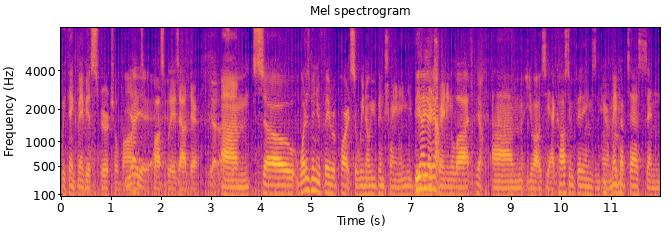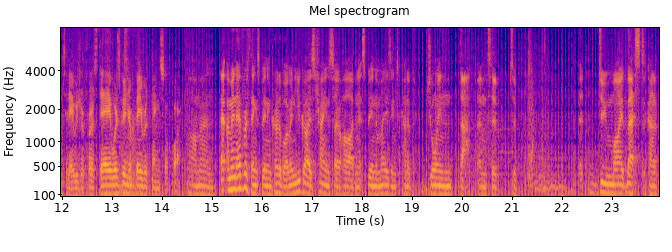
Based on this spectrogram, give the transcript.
We think maybe a spiritual bond Yeah, yeah, yeah, possibly is out there. Yeah, um, so, what has been your favorite part? So we know you've been training. You've been, Yeah, yeah, training a lot. Yeah. Um, you obviously had costume fittings and hair and Mm-hmm. makeup tests, and today was your first day. What has been your right. favorite thing so far? Oh man, I I mean everything's been incredible. I mean you guys train so hard, and it's been amazing to kind of join that and to to do my best to kind of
